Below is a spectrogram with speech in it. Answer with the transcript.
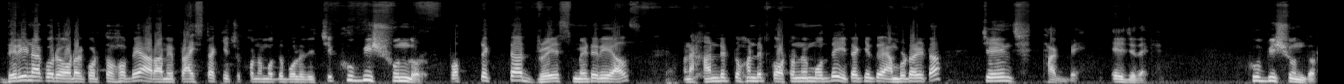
দেরি না করে অর্ডার করতে হবে। আর আমি প্রাইসটা কিছুক্ষণের মধ্যে বলে দিচ্ছি, খুবই সুন্দর। প্রত্যেকটা ড্রেস মেটেরিয়ালস মানে হান্ড্রেড টু হান্ড্রেড কটনের মধ্যে এটা কিন্তু এমব্রয়ডারিটা চেঞ্জ থাকবে। এই যে দেখেন, খুবই সুন্দর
